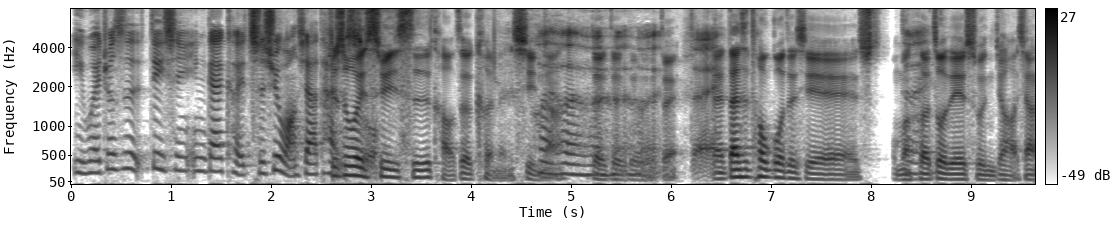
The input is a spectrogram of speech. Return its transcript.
以为就是地心应该可以持续往下探索，就是会去思考这个可能性啊。对对对对对对。但是透过这些我们合作这些书，你就好像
